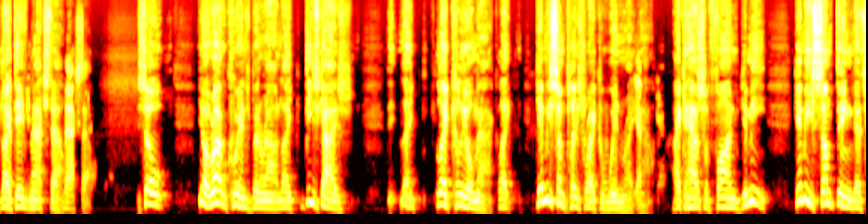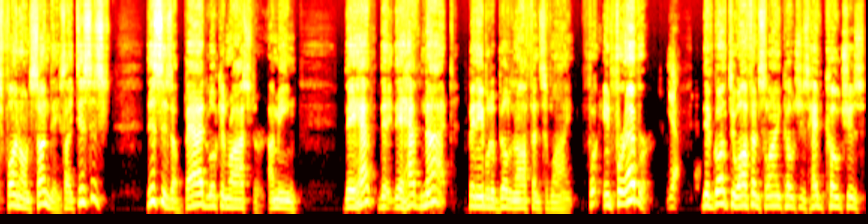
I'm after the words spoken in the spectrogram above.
like they've maxed out. Maxed out. So, you know, Robert Quinn's been around. Like these guys, like like Khalil Mack, like give me some place where I can win right yep. now. I can have some fun. Give me give me something that's fun on Sundays. Like this is this is a bad looking roster. I mean, they have they, they have not been able to build an offensive line for in forever. Yeah, they've gone through offensive line coaches, head coaches.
